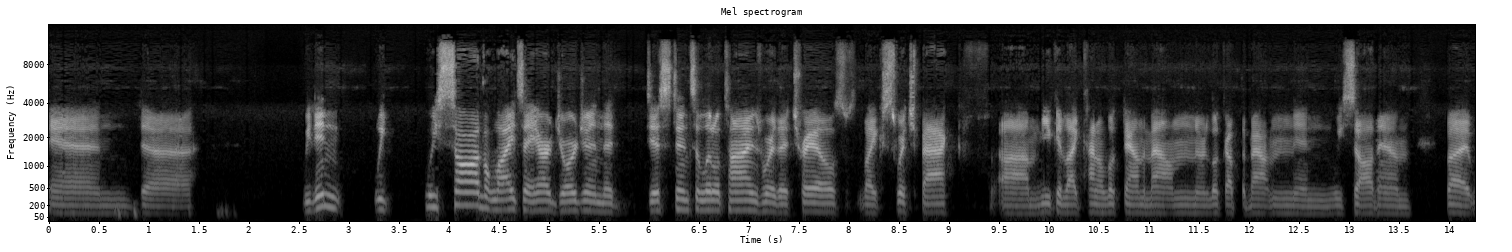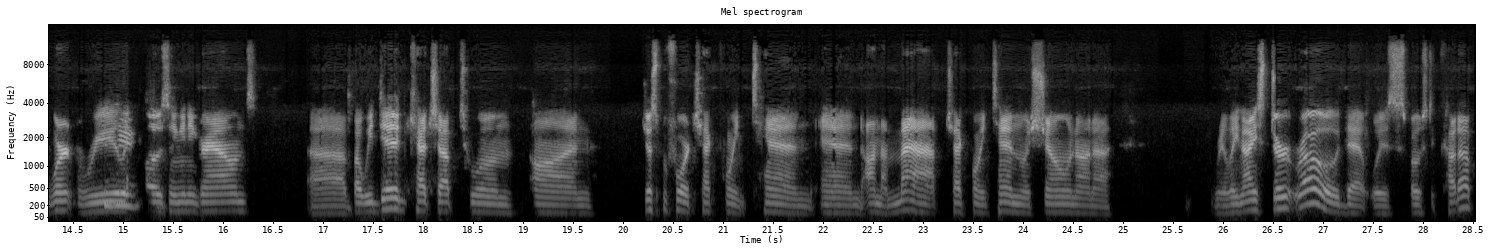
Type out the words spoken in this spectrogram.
and uh, we didn't. We we saw the lights of AR Georgia in the distance a little times where the trails like switch back um, you could like kind of look down the mountain or look up the mountain and we saw them but weren't really closing any ground uh, but we did catch up to them on just before checkpoint 10 and on the map checkpoint 10 was shown on a really nice dirt road that was supposed to cut up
